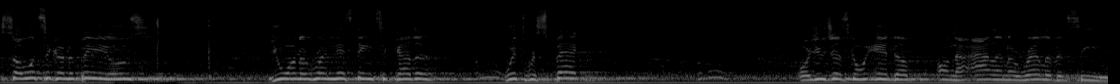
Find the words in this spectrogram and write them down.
So what's it gonna be, You wanna run this thing together with respect? Or you just gonna end up on the island of relevancy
